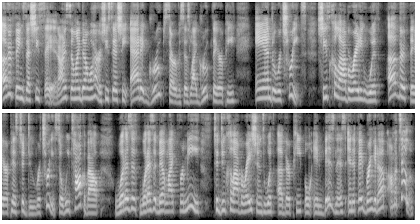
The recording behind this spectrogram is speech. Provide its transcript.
Other things that she said, I still ain't done with her. She said she added group services like group therapy and retreats. She's collaborating with other therapists to do retreats. So we talk about what is it, what has it been like for me to do collaborations with other people in business? And if they bring it up, I'm gonna tell them.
